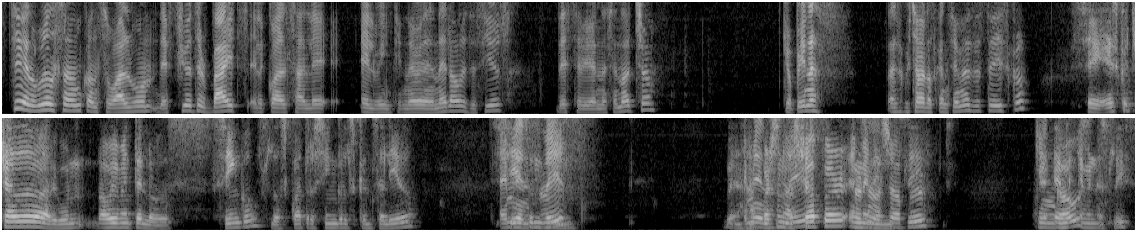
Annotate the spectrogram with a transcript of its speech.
Steven Wilson con su álbum The Future Bites, el cual sale el 29 de enero, es decir, de este viernes en 8. ¿Qué opinas? ¿Has escuchado las canciones de este disco? Sí, he escuchado algún, obviamente los singles, los cuatro singles que han salido. Sí, un... Personal Shopper, Personal Shopper, King Ghost.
